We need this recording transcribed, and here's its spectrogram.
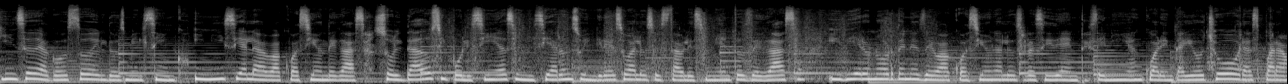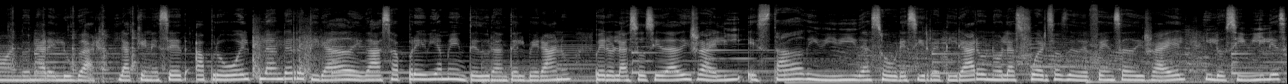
15 de agosto del 2005. Inicia la evacuación de Gaza. Soldados y policías iniciaron su ingreso a los establecimientos de Gaza y dieron órdenes de evacuación a los residentes. Tenían 48 horas para abandonar el lugar. La Knesset aprobó el plan de retirada de Gaza previamente durante el verano, pero la sociedad israelí estaba dividida sobre si retirar o no las fuerzas de defensa de Israel y los civiles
